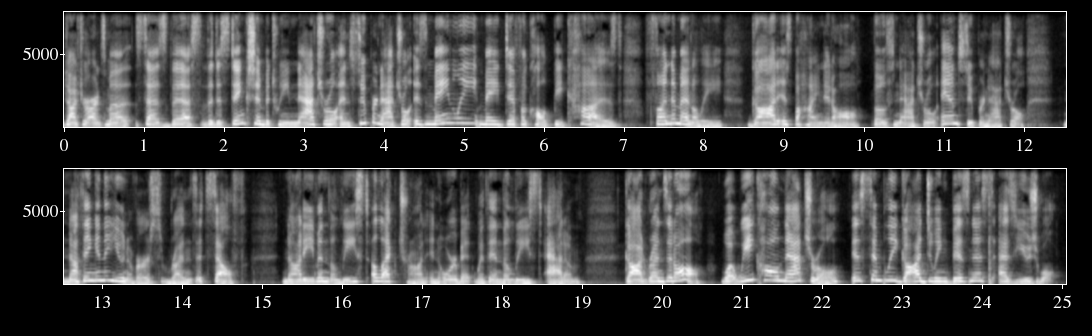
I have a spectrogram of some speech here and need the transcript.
Dr. Aardsma says this the distinction between natural and supernatural is mainly made difficult because fundamentally God is behind it all, both natural and supernatural. Nothing in the universe runs itself, not even the least electron in orbit within the least atom. God runs it all. What we call natural is simply God doing business as usual.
